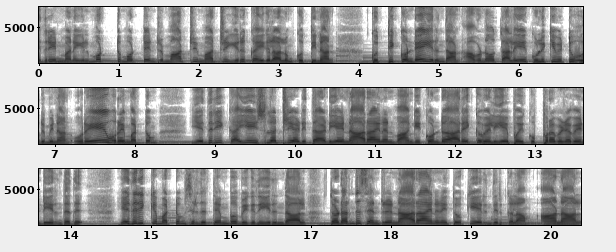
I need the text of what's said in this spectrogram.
எதிரியின் எதிரின் மனையில் மொட்டு மொட்டு என்று மாற்றி மாற்றி இரு கைகளாலும் குத்தினான். குத்திக்கொண்டே இருந்தான். அவனோ தலையை குலுக்கிவிட்டு உருமினான். ஒரே உரை மட்டும் எதிரி கையை சுழற்றி அடித்த அடியை நாராயணன் வாங்கி கொண்டு அறைக்கு வெளியே போய் குப்புற விழ வேண்டியிருந்தது. எதிரிக்கு மட்டும் சிறிது தெம்பு மிகுதி இருந்தால் தொடர்ந்து சென்று நாராயணனை தூக்கி எறிந்திருக்கலாம். ஆனால்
